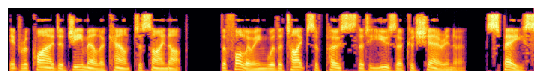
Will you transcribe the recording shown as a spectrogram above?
It required a Gmail account to sign up. The following were the types of posts that a user could share in a space.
